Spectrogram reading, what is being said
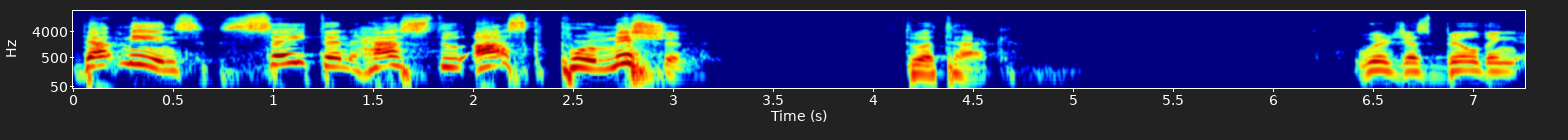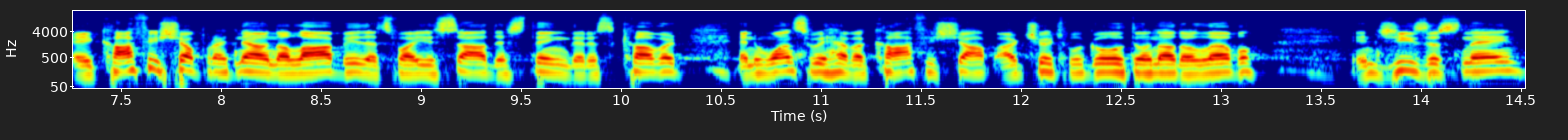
that means Satan has to ask permission to attack. We're just building a coffee shop right now in the lobby. That's why you saw this thing that is covered. And once we have a coffee shop, our church will go to another level in Jesus' name.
